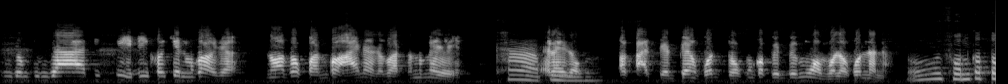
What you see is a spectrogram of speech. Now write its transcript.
กินยงกินยาที่สี่ดีเขาเช่นมันก็จะนอนพักผ่อนก็หายน่ะหวัดมันไม่ค่ะอะไรหรอก อากาศเปลี่ยนแปลงฝนตกมันก็เป็นไปมั่วหมดละคนนั่นน่ะโอ้ยฝนก็ต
